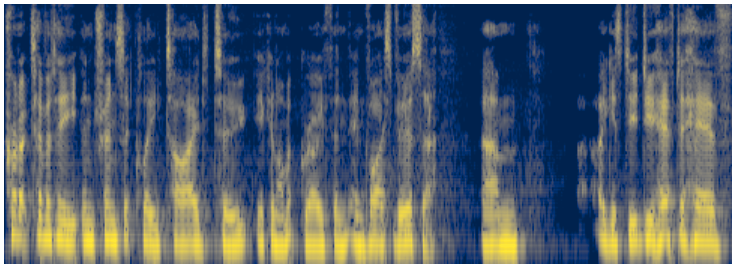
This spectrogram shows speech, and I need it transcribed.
productivity intrinsically tied to economic growth and, and vice versa. Um, I guess, do, do you have to have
